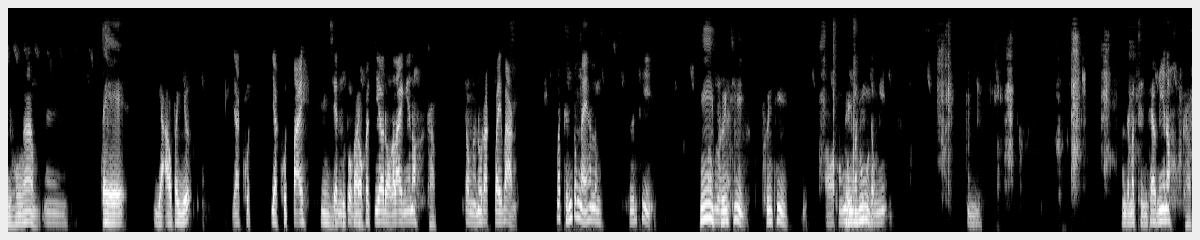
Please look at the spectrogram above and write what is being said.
อยู่ห้องน้ำอืมแต่อย่าเอาไปเยอะ อย่าขุด อย่าขุดไปอืมเช่นขุดพวกไปดอกกระเจียวดอกอะไรอย่างเงี้ยเนาะครับ ต้องอนุรักษ์ไว้บ้าง มาถึงตรงไหนฮะลุงพื้นที่ นี่ของลงพื้นที่พื้นที่ อ๋อของลุงริมมาถึนู่งนตรงนี้อืมมันจะมาถึงแถวนี้เนาะครับ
